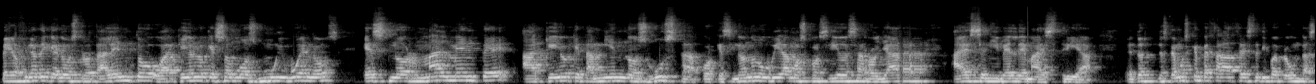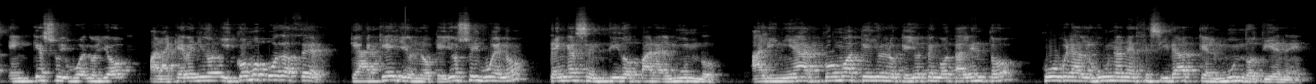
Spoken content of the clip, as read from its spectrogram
Pero fíjate que nuestro talento o aquello en lo que somos muy buenos es normalmente aquello que también nos gusta, porque si no, no lo hubiéramos conseguido desarrollar a ese nivel de maestría. Entonces, tenemos que empezar a hacer este tipo de preguntas. ¿En qué soy bueno yo? ¿Para qué he venido? ¿Y cómo puedo hacer que aquello en lo que yo soy bueno tenga sentido para el mundo? Alinear cómo aquello en lo que yo tengo talento cubre alguna necesidad que el mundo tiene.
